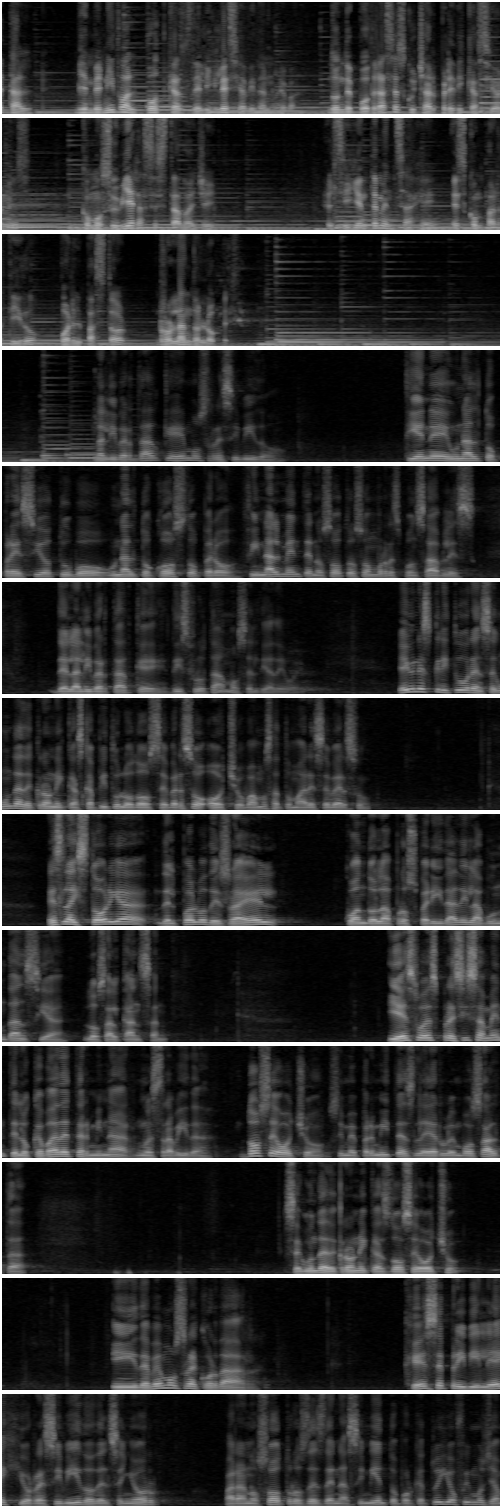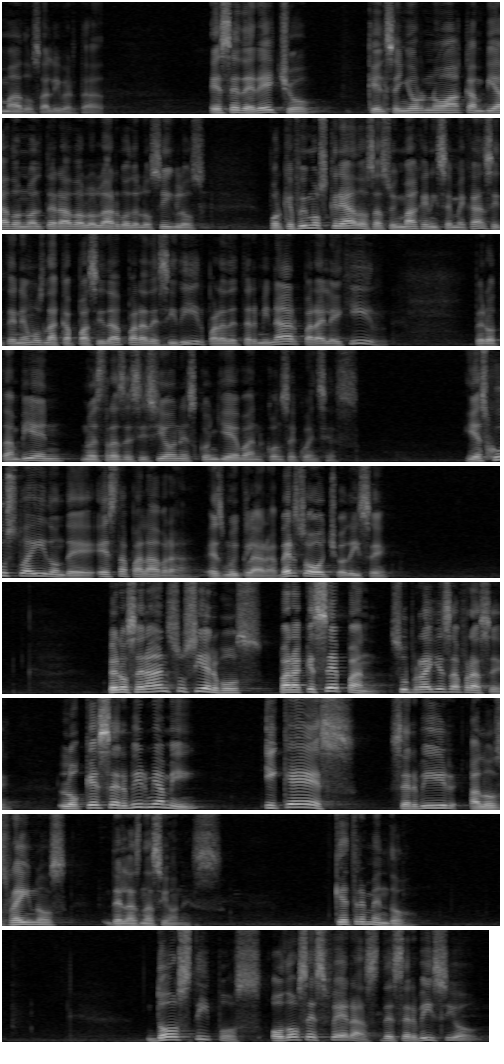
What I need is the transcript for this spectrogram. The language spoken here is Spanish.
¿Qué tal? Bienvenido al podcast de la Iglesia Vida Nueva, donde podrás escuchar predicaciones como si hubieras estado allí. El siguiente mensaje es compartido por el pastor Rolando López. La libertad que hemos recibido tiene un alto precio, tuvo un alto costo, pero finalmente nosotros somos responsables de la libertad que disfrutamos el día de hoy. Y hay una escritura en Segunda de Crónicas, capítulo 12, verso 8. Vamos a tomar ese verso. Es la historia del pueblo de Israel cuando la prosperidad y la abundancia los alcanzan. Y eso es precisamente lo que va a determinar nuestra vida. 12.8, si me permites leerlo en voz alta. Segunda de Crónicas 12.8. Y debemos recordar que ese privilegio recibido del Señor para nosotros desde nacimiento, porque tú y yo fuimos llamados a libertad, ese derecho que el Señor no ha cambiado, no ha alterado a lo largo de los siglos, porque fuimos creados a su imagen y semejanza y tenemos la capacidad para decidir, para determinar, para elegir, pero también nuestras decisiones conllevan consecuencias. Y es justo ahí donde esta palabra es muy clara. Verso 8 dice, pero serán sus siervos para que sepan, subraya esa frase, lo que es servirme a mí y qué es servir a los reinos de las naciones. Qué tremendo. Dos tipos o dos esferas de servicio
